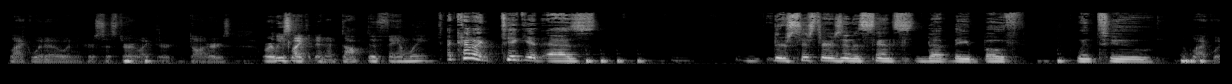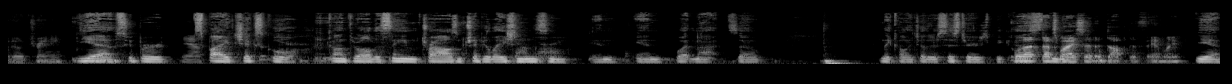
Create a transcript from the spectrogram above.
Black Widow and her sister are like their daughters, or at least like an adoptive family. I kind of take it as they're sisters in a sense that they both went to The Black Widow training. yeah super Yeah. spy chick school, gone through all the same trials and tribulations and and and whatnot. So they call each other sisters because Well, that, that's why know, I said adoptive family yeah.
